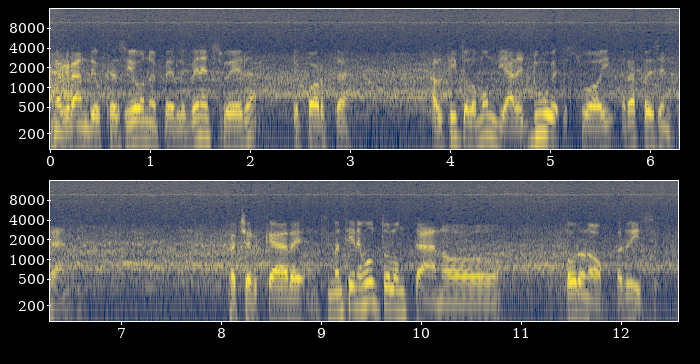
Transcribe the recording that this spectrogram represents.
Una grande occasione per il Venezuela che porta al titolo mondiale due suoi rappresentanti. A cercare, si mantiene molto lontano, ora no, Patrizio.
